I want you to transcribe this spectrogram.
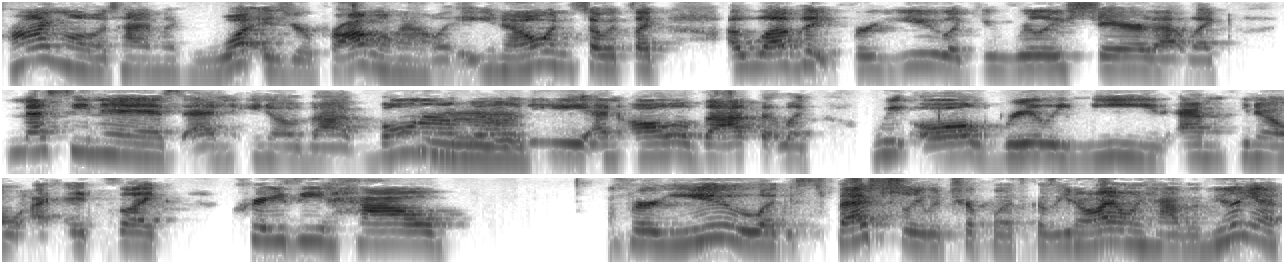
crying all the time? Like, what is your problem, Allie? You know? And so it's like, I love that for you, like, you really share that, like, messiness and, you know, that vulnerability and all of that, that, like, we all really need. And, you know, it's like crazy how for you, like especially with triplets, because you know I only have Amelia,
